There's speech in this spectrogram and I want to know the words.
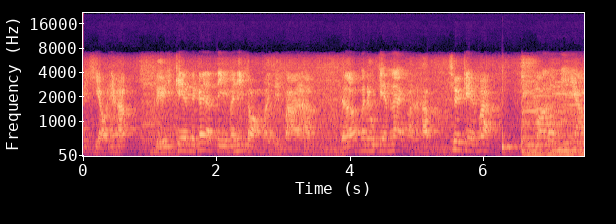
สีเขียวเนี่ยครับ หรืออีกเกมหนึงก็จะตีมาที่กองใบสีฟ้านะครับ เดี๋ยวเรามาดูเกมแรกก่อนนะครับ ชื่อเกมว่า Follow Me ครับ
